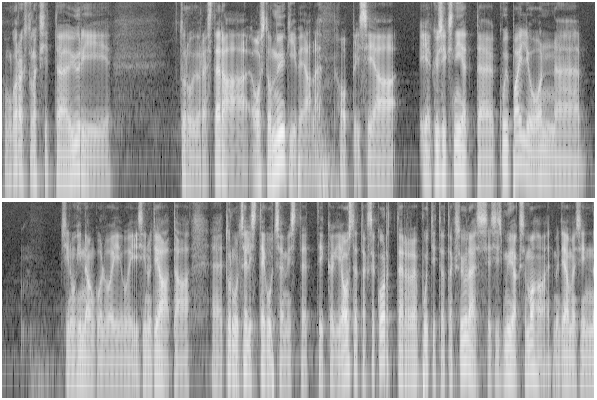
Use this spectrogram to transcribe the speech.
kui ma korraks tuleks siit äh, üürituru juurest ära ostu-müügi peale hoopis ja, ja küsiks nii, et kui palju on sinu hinnangul või, või sinu teada turul sellist tegutsemist, et ikkagi ostetakse korter, putitatakse üles ja siis müüakse maha, et me teame siin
